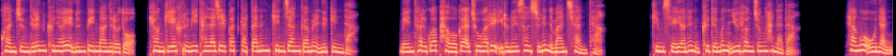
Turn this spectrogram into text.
관중들은 그녀의 눈빛만으로도 경기의 흐름이 달라질 것 같다는 긴장감을 느낀다. 멘탈과 파워가 조화를 이루는 선수는 많지 않다. 김세연은 그 드문 유형 중 하나다. 향후 5년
